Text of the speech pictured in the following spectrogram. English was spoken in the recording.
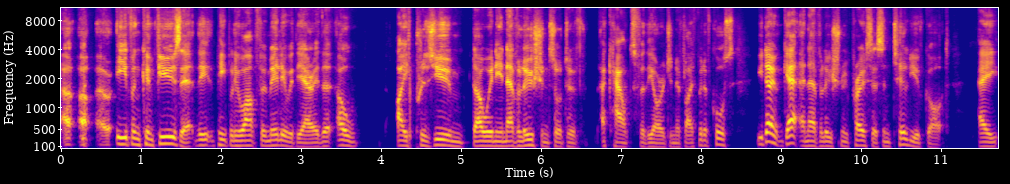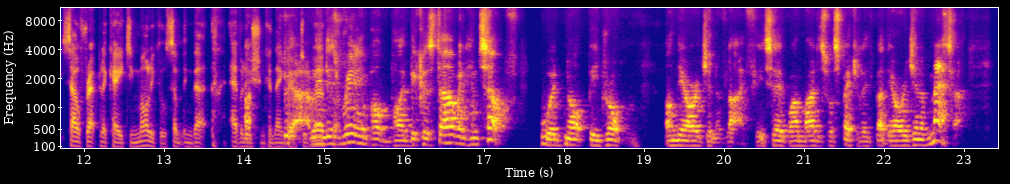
uh, uh, uh, even confuse it. The people who aren't familiar with the area that oh, I presume Darwinian evolution sort of accounts for the origin of life, but of course you don't get an evolutionary process until you've got a self-replicating molecule, something that evolution can then yeah, go to. I mean, it's a really important point because Darwin himself would not be drawn on the origin of life. He said one might as well speculate about the origin of matter.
